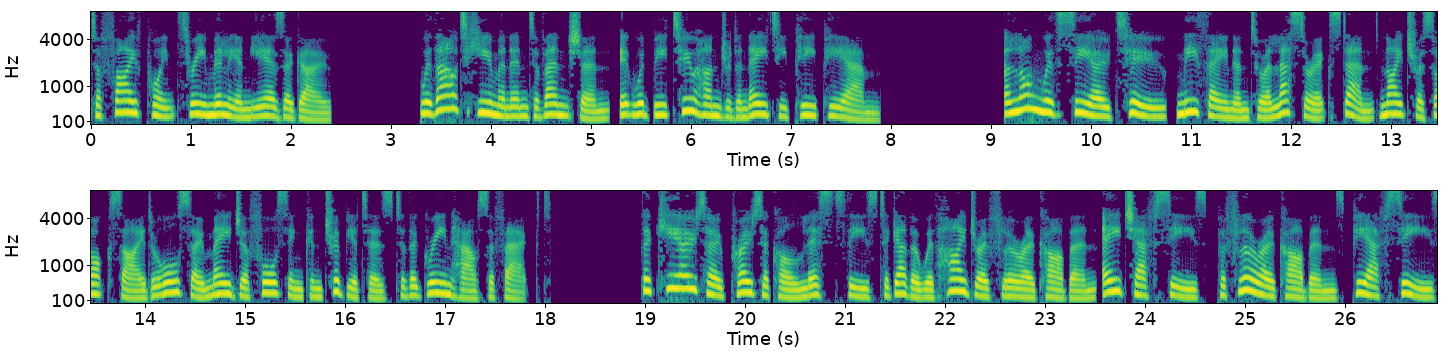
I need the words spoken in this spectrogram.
to 5.3 million years ago. Without human intervention, it would be 280 ppm. Along with CO2, methane and to a lesser extent nitrous oxide are also major forcing contributors to the greenhouse effect. The Kyoto Protocol lists these together with hydrofluorocarbon HFCs, perfluorocarbons PFCs,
